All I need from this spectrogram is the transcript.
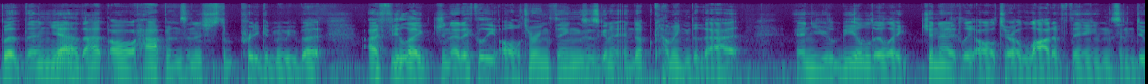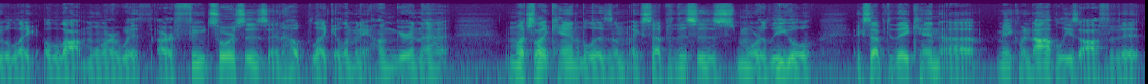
But then, yeah, that all happens, and it's just a pretty good movie. But I feel like genetically altering things is to end up coming to that. And you'll be able to, like, genetically alter a lot of things and do, like, a lot more with our food sources and help, like, eliminate hunger and that. Much like cannibalism, except this is more legal, except they can uh, make monopolies off of it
